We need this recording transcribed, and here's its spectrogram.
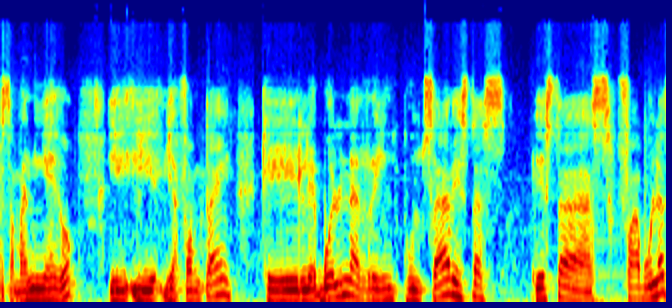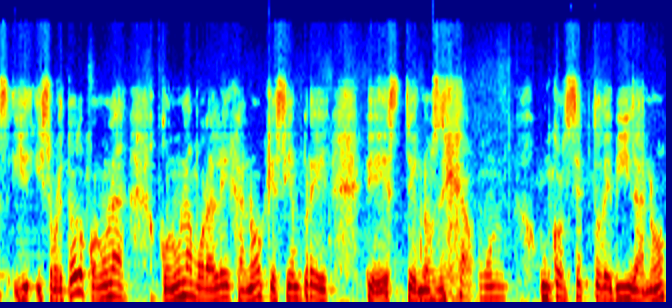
Samaniego y, a Fontaine, que le vuelven a reimpulsar estas estas fábulas y, sobre todo con una con una moraleja no que siempre este nos deja un, un concepto de vida no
